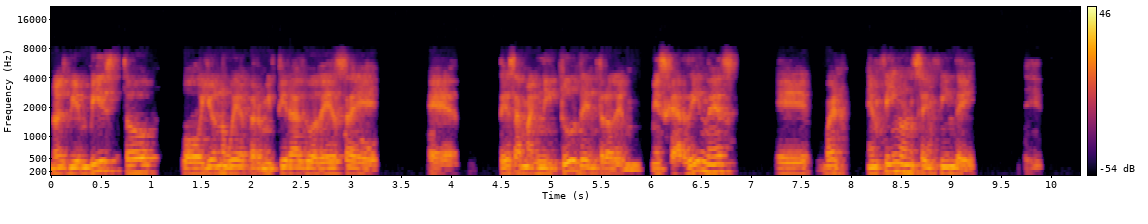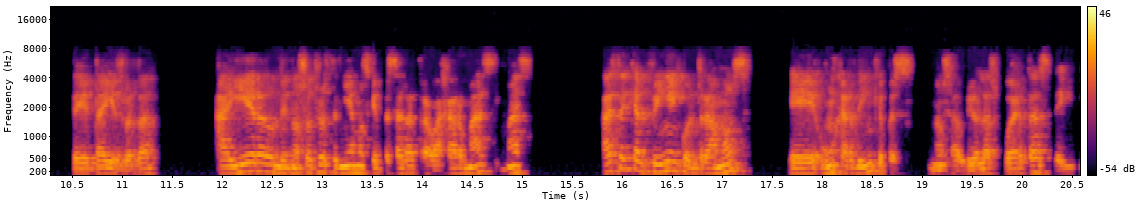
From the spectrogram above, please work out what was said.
no es bien visto, o yo no voy a permitir algo de, eh, de esa magnitud dentro de mis jardines. Eh, bueno, en fin, un sinfín de, de, detalles, ¿verdad? Ahí era donde nosotros teníamos que empezar a trabajar más y más, hasta que al fin encontramos eh, un jardín que pues nos abrió las puertas de,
